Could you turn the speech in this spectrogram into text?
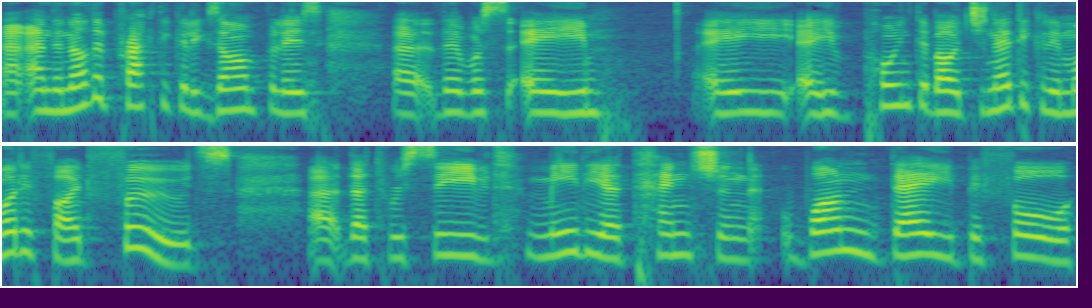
And another practical example is uh, there was a a, a, point about genetically modified foods uh, that received media attention one day before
